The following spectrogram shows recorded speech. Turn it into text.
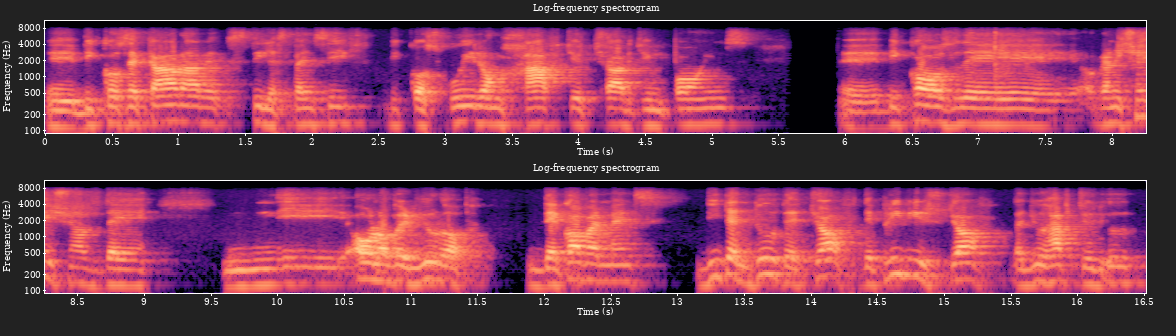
uh, because the cars are still expensive, because we don't have the charging points, uh, because the organizations, the, the, all over Europe, the governments didn't do the job, the previous job that you have to do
